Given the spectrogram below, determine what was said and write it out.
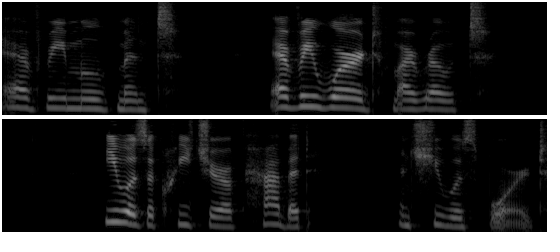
every movement, every word by rote. He was a creature of habit, and she was bored.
